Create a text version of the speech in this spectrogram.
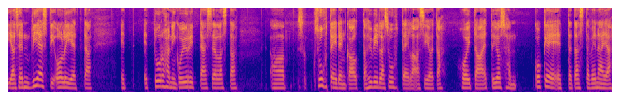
ja sen viesti oli, että et, turha niin kuin yrittää sellaista uh, suhteiden kautta, hyvillä suhteilla asioita hoitaa, että jos hän kokee, että tästä Venäjä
